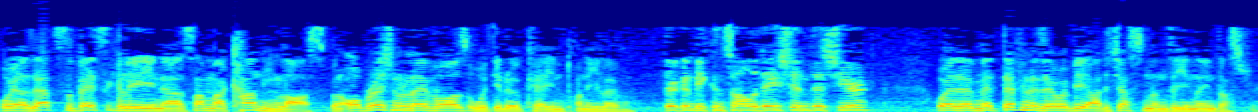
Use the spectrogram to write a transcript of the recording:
Well, that's basically you know, some accounting loss. But operational levels, we did okay in 2011. There going to be consolidation this year? Well, definitely there will be adjustment in the industry.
